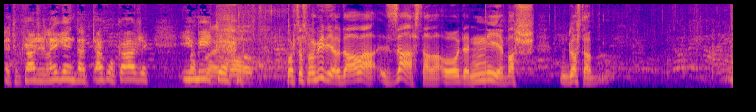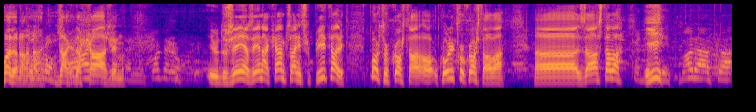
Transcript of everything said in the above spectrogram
Eto kaže legenda, tako kaže i pa mi to... to... Pošto smo vidjeli da ova zastava ovdje nije baš dosta podarana, da, da kažem. I udruženja žena Kamčani su pitali pošto košta, koliko košta ova uh, zastava 50 i maraka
